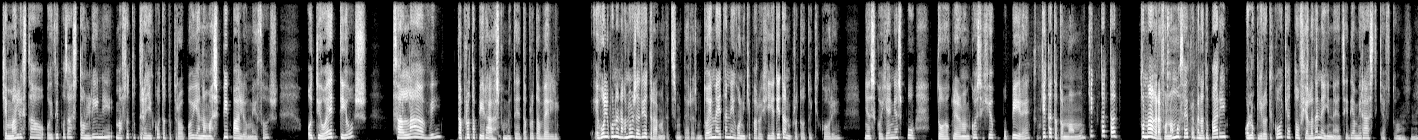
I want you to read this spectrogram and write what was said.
Και μάλιστα ο, ο Ιδίποδας τον λύνει με αυτόν τον τραγικότατο τρόπο για να μας πει πάλι ο μύθος ότι ο αίτιος θα λάβει τα πρώτα πυρά, ας πούμε, τε- τα πρώτα βέλη. Εγώ λοιπόν αναγνώριζα δύο τραύματα της μητέρας μου. Το ένα ήταν η γονική παροχή, γιατί ήταν πρωτότοκη κόρη μιας οικογένειας που το κληρονομικό στοιχείο που πήρε και κατά τον νόμο και κατά τον άγραφο νόμο θα έπρεπε να το πάρει ολοκληρωτικό και ατόφια, αλλά δεν έγινε έτσι, διαμοιράστηκε αυτό. Μμμ.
